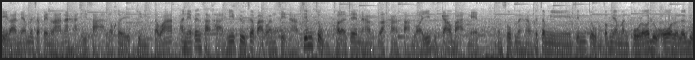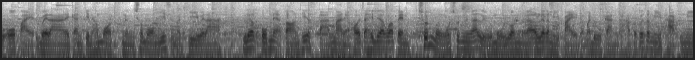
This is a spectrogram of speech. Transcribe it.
ติร้านเนี้ยมันจะเป็นร้านอาหารอีสานเราเคยกิน แต่ว่าอันนี้เป็นสาขาที่ฟิวเจอร์พาร์คลังสิตนะครับจิ้มจุ่มคอลลาเจนนะครับราคา 329 บาทเม็ดน้ำซุปนะครับก็จะมีจิ้มจุ่มต้มยำมันปูแล้วก็ดูโอเราเลือกดูโอไป เวลาในการกินทั้งหมด1 1 ชั่วโมง 20 นาทีเวลาเลือกปุ๊บเนี่ยตอนที่สตาร์ทมาเนี่ยเขาจะให้เลือกว่าเป็นชุดหมูชุดเนื้อหรือหมูรวมเนื้อเราเลือกอันนี้ไปเดี๋ยวมาดูกันนะครับแล้วก็จะมีผักมี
